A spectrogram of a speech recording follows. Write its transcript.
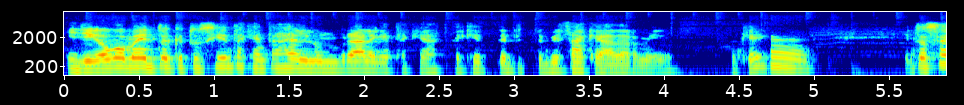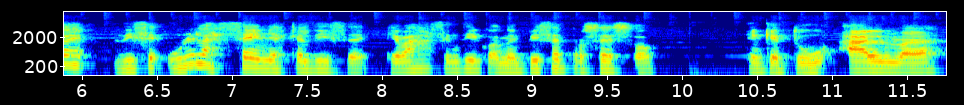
Y llega un momento en que tú sientes que entras en el umbral en que te, que te, empiezas a quedar dormido, ¿ok? Mm. Entonces, dice, una de las señas que él dice que vas a sentir cuando empieza el proceso en que tu alma,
